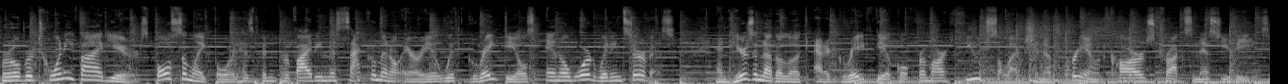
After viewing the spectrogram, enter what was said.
For over 25 years, Folsom Lake Ford has been providing the Sacramento area with great deals and award winning service. And here's another look at a great vehicle from our huge selection of pre owned cars, trucks, and SUVs,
